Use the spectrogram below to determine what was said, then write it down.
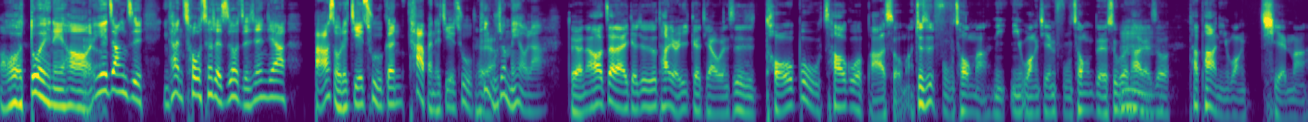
哦，对呢哈，啊、因为这样子，你看抽车的时候只剩下。把手的接触跟踏板的接触，屁股就没有啦。对啊，然后再来一个，就是说它有一个条纹是头部超过把手嘛，就是俯冲嘛。你你往前俯冲的 Super Tuck 的时候，他、嗯、怕你往前嘛。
